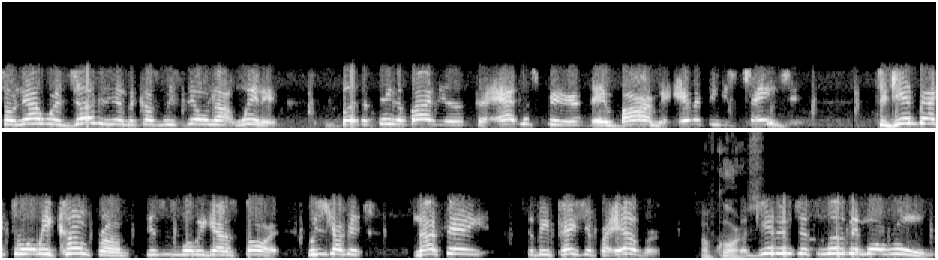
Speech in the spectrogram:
So now we're judging him because we're still not winning. But the thing about it is the atmosphere, the environment, everything is changing. To get back to where we come from, this is where we got to start. We just got to be, not saying to be patient forever. Of course. But give him just a little bit more room.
